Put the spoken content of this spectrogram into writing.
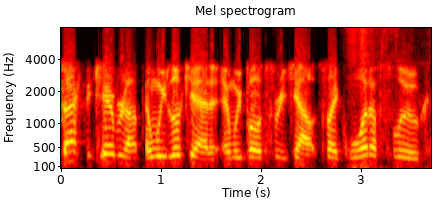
back the camera up and we look at it and we both freak out. It's like what a fluke,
